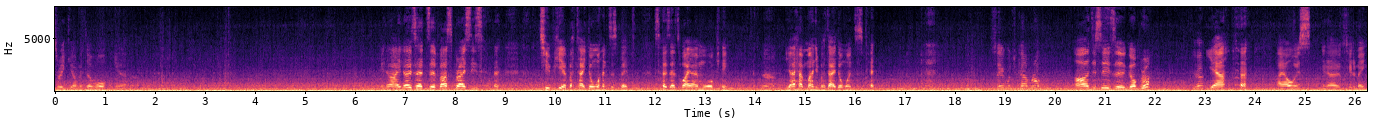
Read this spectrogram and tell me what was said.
three kilometer walk. Yeah. You know, I know that the bus price is cheap here, but I don't want to spend, so that's why I'm walking. Yeah. Yeah, I have money, but I don't want to spend. Say what you can, bro. Oh, this is a GoPro. Yeah. Yeah, I always, you know, filming.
